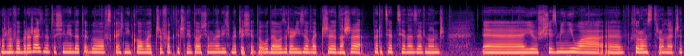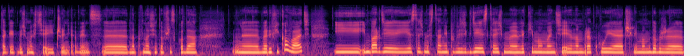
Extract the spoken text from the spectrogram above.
można wyobrażać, no to się nie da tego wskaźnikować, czy faktycznie to osiągnęliśmy, czy się to udało zrealizować, czy nasza percepcja na zewnątrz już się zmieniła, e, w którą stronę, czy tak jakbyśmy chcieli, czy nie. Więc na pewno się to wszystko da weryfikować i im bardziej jesteśmy w stanie powiedzieć, gdzie jesteśmy, w jakim momencie, ile nam brakuje, czyli mamy dobrze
